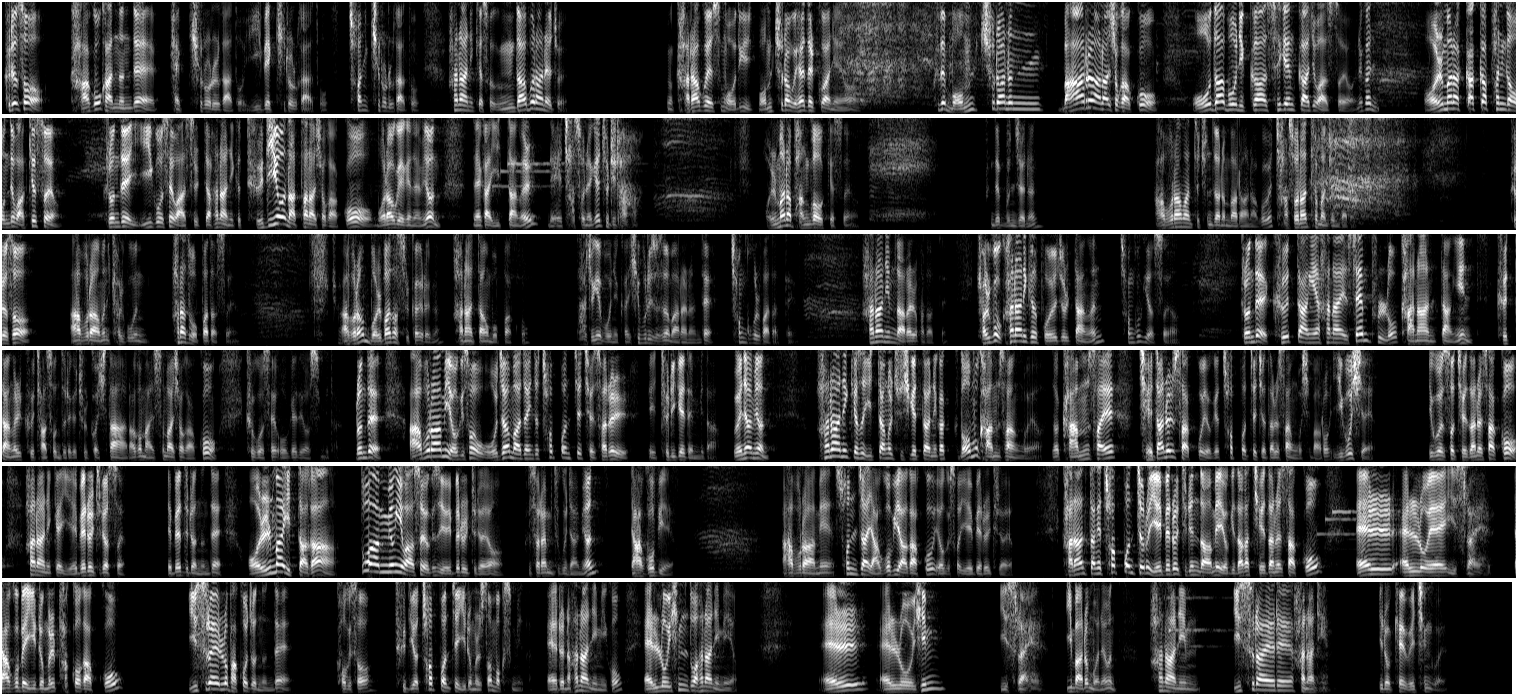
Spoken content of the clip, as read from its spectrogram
그래서 가고 갔는데 100km를 가도 200km를 가도 1000km를 가도 하나님께서 응답을 안 해줘요. 가라고 했으면 어디 멈추라고 해야 될 거 아니에요. 근데 멈추라는 말을 안 하셔갖고 오다 보니까 세겜까지 왔어요. 그러니까 얼마나 깝깝한 가운데 왔겠어요. 그런데 이곳에 왔을 때 하나님께 드디어 나타나셔갖고 뭐라고 얘기했냐면 내가 이 땅을 내 자손에게 주리라. 얼마나 반가웠겠어요. 근데 문제는 아브라함한테 준다는 말을 안 하고 왜 자손한테만 준다고? 그래서 아브라함은 결국은 하나도 못 받았어요. 아브라함은 뭘 받았을까요? 그러면 가나안 땅은 못 받고 나중에 보니까 히브리서에서 말하는데 천국을 받았대요. 하나님 나라를 받았대. 결국 하나님께서 보여줄 땅은 천국이었어요. 그런데 그 땅의 하나의 샘플로 가나안 땅인 그 땅을 그 자손들에게 줄 것이다라고 말씀하셔갖고 그곳에 오게 되었습니다. 그런데 아브라함이 여기서 오자마자 이제 첫 번째 제사를 드리게 됩니다. 왜냐하면 하나님께서 이 땅을 주시겠다니까 너무 감사한 거예요. 감사의 재단을 쌓고 여기 첫 번째 재단을 쌓은 곳이 바로 이곳이에요. 이곳에서 재단을 쌓고 하나님께 예배를 드렸어요. 예배 드렸는데 얼마 있다가 또 한 명이 와서 여기서 예배를 드려요. 그 사람이 누구냐면 야곱이에요. 아브라함의 손자 야곱이 와갖고 여기서 예배를 드려요. 가나안 땅에 첫 번째로 예배를 드린 다음에 여기다가 제단을 쌓고 엘 엘로의 이스라엘 야곱의 이름을 바꿔갖고 이스라엘로 바꿔줬는데 거기서 드디어 첫 번째 이름을 써먹습니다. 엘은 하나님이고 엘로힘도 하나님이에요. 엘 엘로힘 이스라엘 이 말은 뭐냐면 하나님 이스라엘의 하나님 이렇게 외친 거예요.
